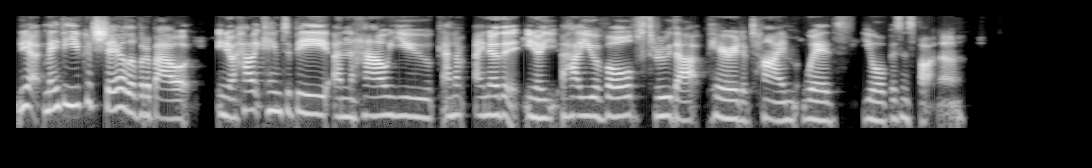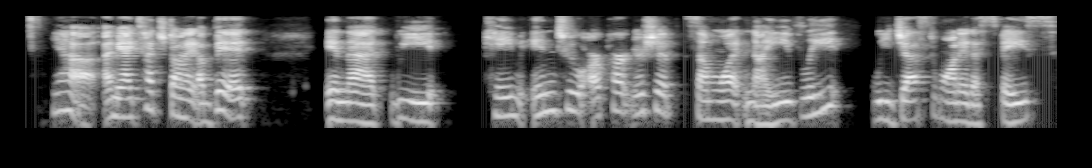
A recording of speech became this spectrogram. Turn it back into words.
yeah, maybe you could share a little bit about you know how it came to be and how you kind of I know that you know how you evolved through that period of time with your business partner. Yeah, I mean, I touched on it a bit in that we came into our partnership somewhat naively. We just wanted a space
